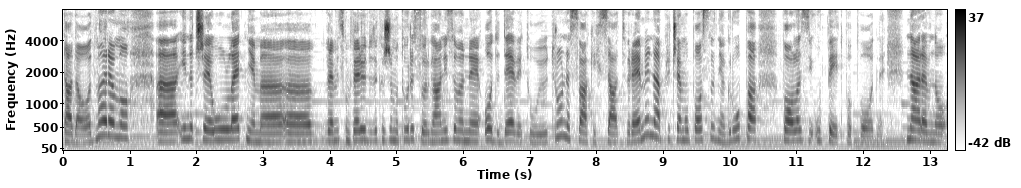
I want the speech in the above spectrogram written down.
tada odmaramo. A, inače, u letnjem a, vremenskom periodu, da kažemo, ture su organizovane od 9 ujutru na svakih sat vremena, pri čemu poslednja grupa polazi u 5 popodne. Naravno,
